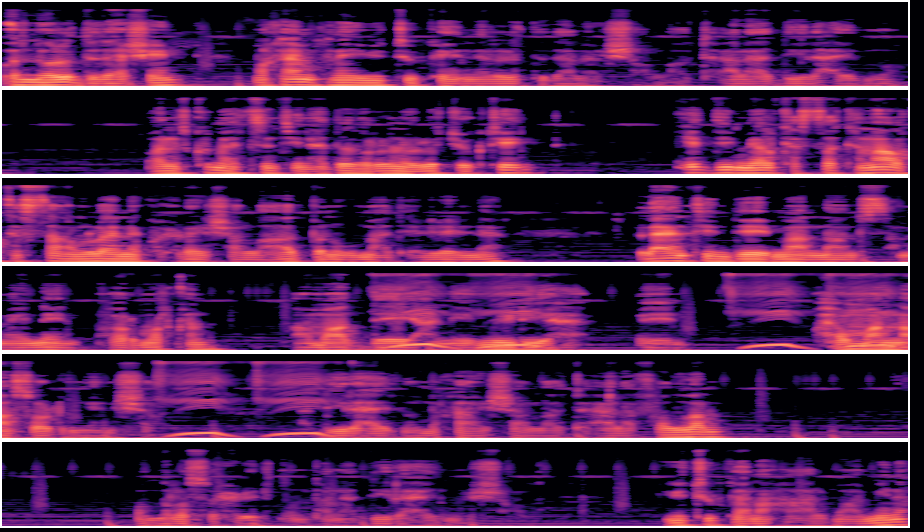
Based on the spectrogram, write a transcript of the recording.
waad noola dadaasheen markaa iminkana youtube-keena la dadaala insha allahu tacaala haddii lahaydno waanad ku mahadsantihiin haddaad hore noola joogteen ciddii meel kasta kanaal kasta aanu leenay ku xidhan insha allah aad baan ugu mahad celinaynaa la'aantiin dee maanaan samayneyn horumarkan ama dee yani mediaha waxba maanaa soo dhignayn insha allah haddii lahaydno markaa insha allahu tacaala fadlan waad nala soo xidhiiri doontaan haddii lahaydno insha allah youtube-kana ha halmaamina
